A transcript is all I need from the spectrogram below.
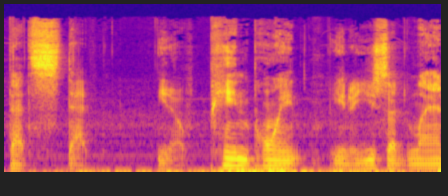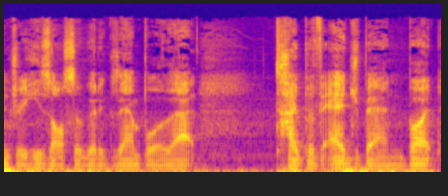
that that you know pinpoint. You know, you said Landry, he's also a good example of that type of edge bend, but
